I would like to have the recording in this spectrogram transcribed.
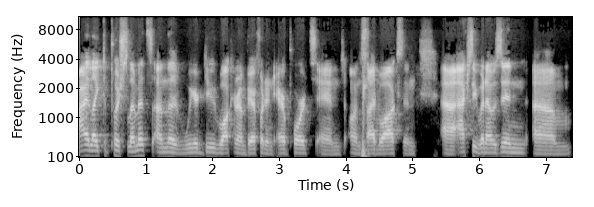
I like to push limits on the weird dude walking around barefoot in airports and on sidewalks. And uh, actually, when I was in, um,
